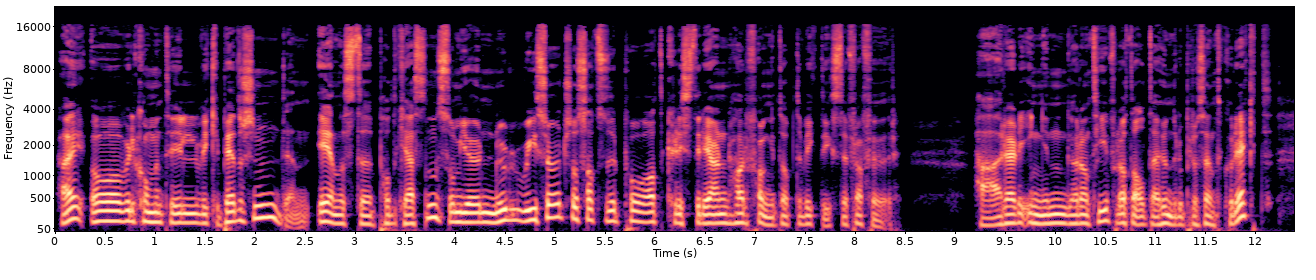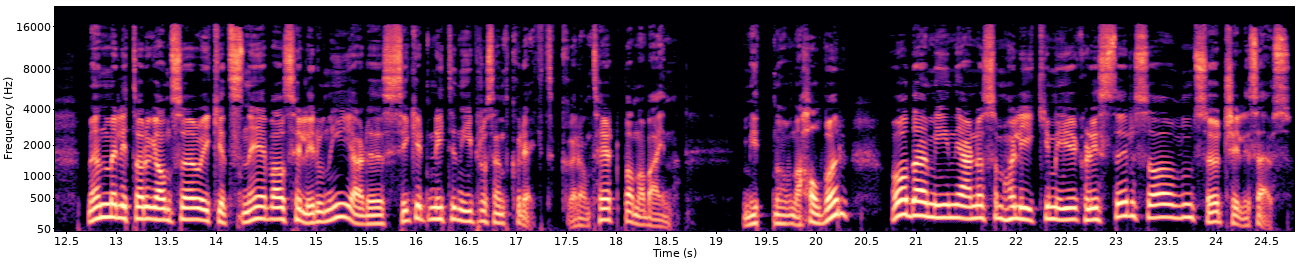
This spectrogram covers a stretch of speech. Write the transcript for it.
Hei, og velkommen til Vicky Pedersen, den eneste podkasten som gjør null research og satser på at klisterjern har fanget opp det viktigste fra før. Her er det ingen garanti for at alt er 100% korrekt, men med litt arroganse og ikke et snev av selvironi er det sikkert 99% korrekt, garantert banna bein. Mitt navn er Halvor, og det er min hjerne som har like mye klister som søt chilisaus.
